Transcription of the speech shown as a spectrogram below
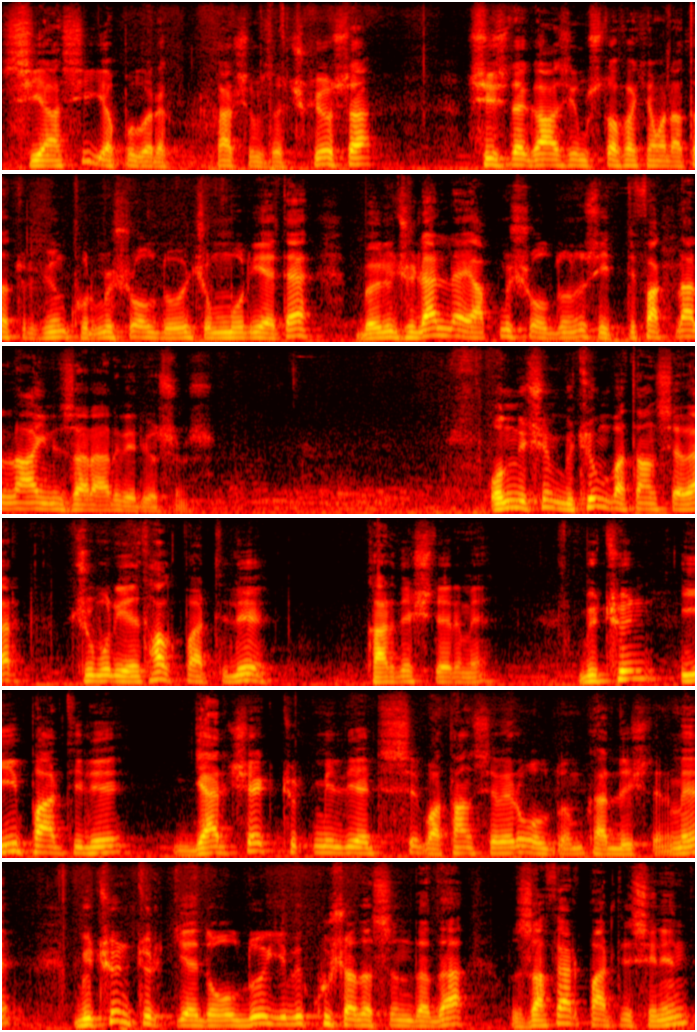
siyasi yapı olarak karşımıza çıkıyorsa siz de Gazi Mustafa Kemal Atatürk'ün kurmuş olduğu cumhuriyete bölücülerle yapmış olduğunuz ittifaklarla aynı zararı veriyorsunuz. Onun için bütün vatansever Cumhuriyet Halk Partili kardeşlerimi, bütün İyi Partili, gerçek Türk milliyetçisi, vatanseveri olduğum kardeşlerimi, bütün Türkiye'de olduğu gibi Kuşadası'nda da Zafer Partisi'nin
